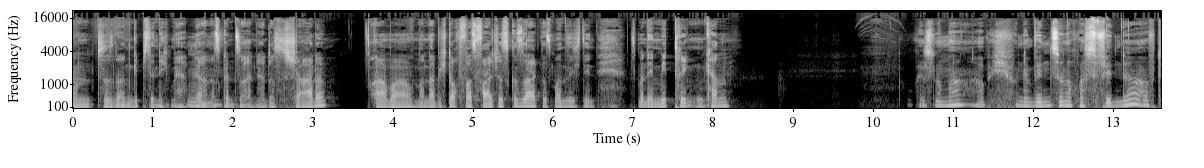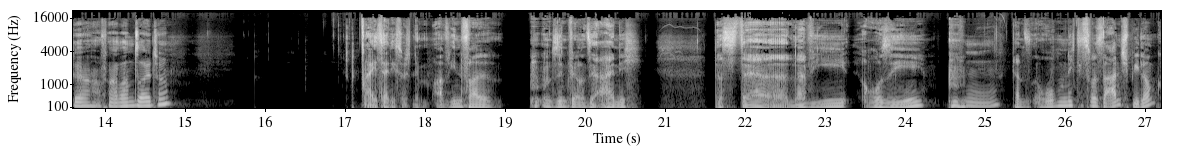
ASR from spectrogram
und äh, dann gibt's den nicht mehr. Ja, Mhm. das könnte sein. Ja, das ist schade. Aber dann habe ich doch was Falsches gesagt, dass man sich den, dass man den mittrinken kann. Guck jetzt nochmal, ob ich von dem Winzer noch was finde auf der, auf der anderen Seite. Ah, ist ja nicht so schlimm. Auf jeden Fall sind wir uns ja einig, dass der Lavi Rosé Mhm. ganz oben nicht, das ist eine Anspielung.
